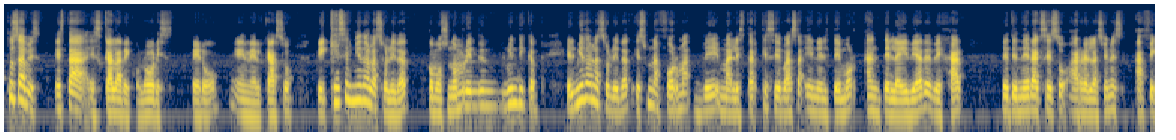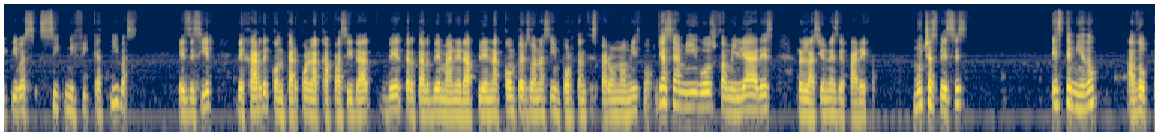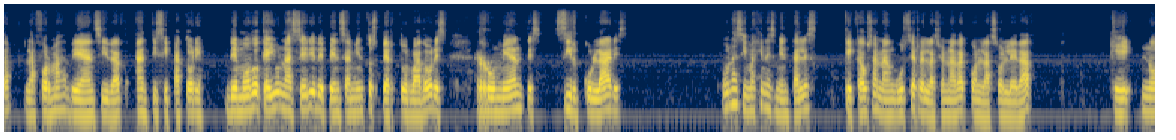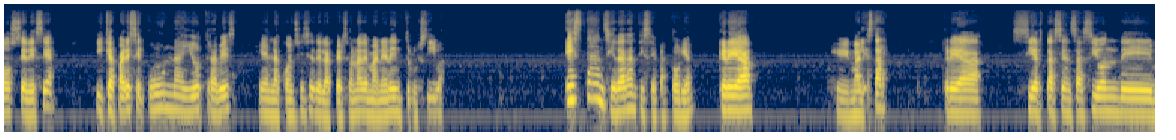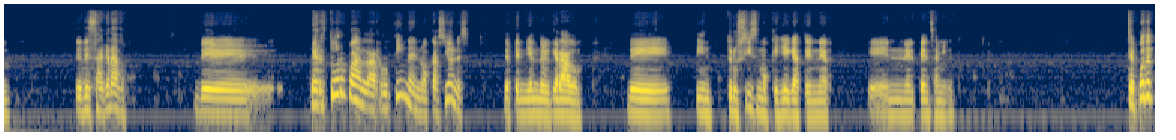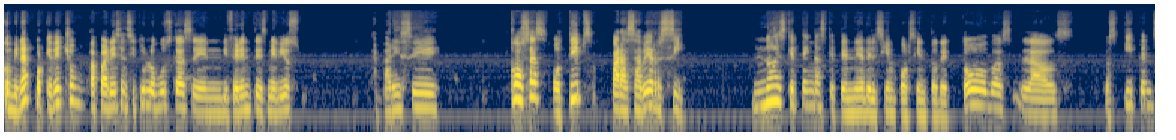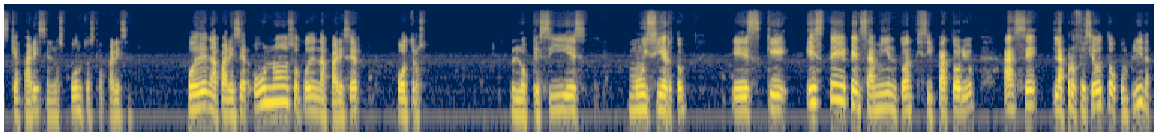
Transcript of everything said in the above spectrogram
Tú sabes, esta escala de colores, pero en el caso de qué es el miedo a la soledad, como su nombre lo indica, el miedo a la soledad es una forma de malestar que se basa en el temor ante la idea de dejar de tener acceso a relaciones afectivas significativas, es decir, dejar de contar con la capacidad de tratar de manera plena con personas importantes para uno mismo, ya sea amigos, familiares, relaciones de pareja. Muchas veces, este miedo adopta la forma de ansiedad anticipatoria, de modo que hay una serie de pensamientos perturbadores, rumeantes, circulares, unas imágenes mentales que causan angustia relacionada con la soledad que no se desea y que aparecen una y otra vez en la conciencia de la persona de manera intrusiva. Esta ansiedad anticipatoria crea eh, malestar, crea cierta sensación de, de desagrado, de perturba la rutina en ocasiones, dependiendo el grado de intrusismo que llegue a tener en el pensamiento. Se puede combinar porque de hecho aparecen, si tú lo buscas en diferentes medios, aparece cosas o tips para saber si. No es que tengas que tener el 100% de todos los, los ítems que aparecen, los puntos que aparecen. Pueden aparecer unos o pueden aparecer otros. Lo que sí es muy cierto es que este pensamiento anticipatorio hace la profecía autocumplida.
